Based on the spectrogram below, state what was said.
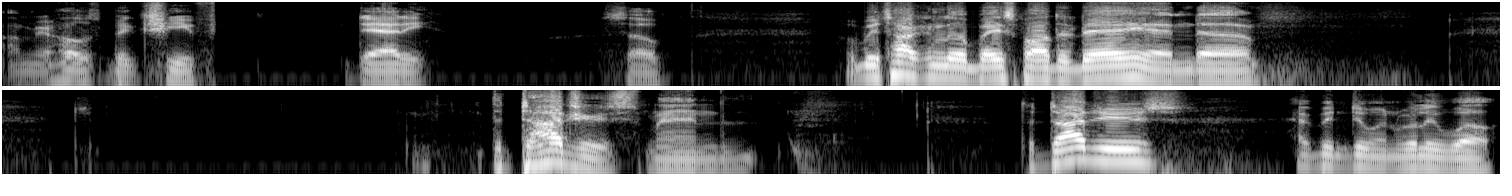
I'm your host, Big Chief Daddy. So, we'll be talking a little baseball today, and uh, the Dodgers, man. The Dodgers have been doing really well.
